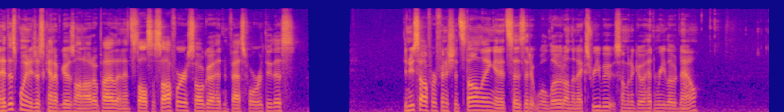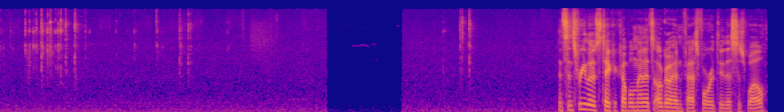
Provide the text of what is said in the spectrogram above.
And at this point it just kind of goes on autopilot and installs the software, so I'll go ahead and fast forward through this. The new software finished installing and it says that it will load on the next reboot, so I'm going to go ahead and reload now. And since reloads take a couple minutes, I'll go ahead and fast forward through this as well.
